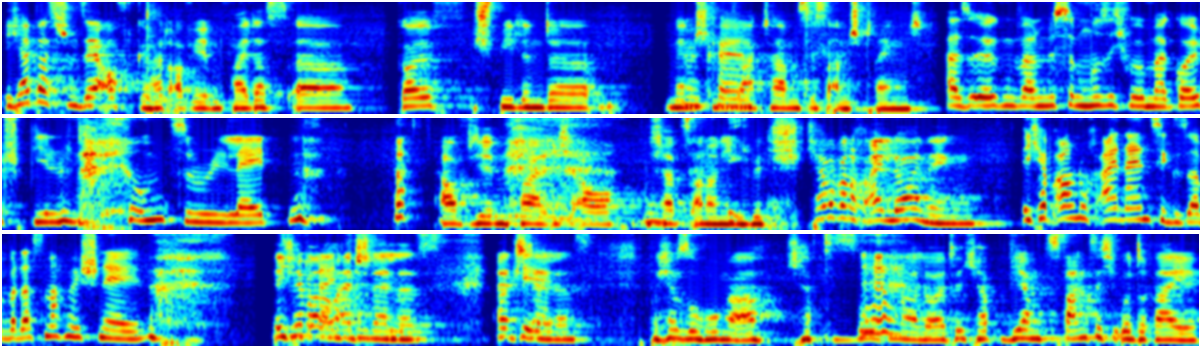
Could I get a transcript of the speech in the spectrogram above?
ich habe das schon sehr oft gehört auf jeden Fall, dass äh, Golf spielende Menschen Okay. gesagt haben, es ist anstrengend. Also irgendwann müsse, muss ich wohl mal Golf spielen, um zu relaten. Auf jeden Fall, ich auch. Ich habe es auch noch nie gespielt. Ich habe aber noch ein Learning. Ich habe auch noch ein einziges, aber das machen wir schnell. Ich habe auch noch ein 13 schnelles. Ein Okay. schnelles. Boah, ich habe so Hunger. Ich habe so Hunger, Leute. Ich hab, wir haben 20.03 Uhr.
